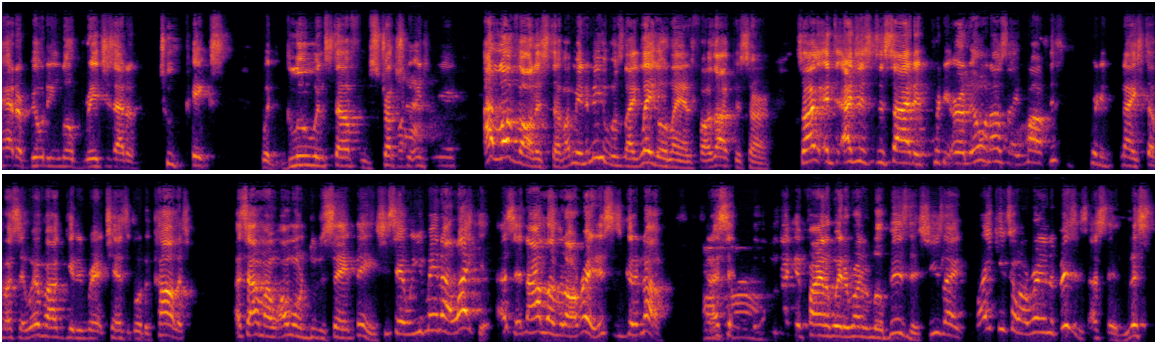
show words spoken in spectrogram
had her building little bridges out of toothpicks with glue and stuff and structural wow. engineering. I loved all this stuff. I mean, to me, it was like Legoland as far as I'm concerned. So I, I just decided pretty early on. I was like, Mom, this is pretty nice stuff. I said, if I get a chance to go to college, I said, I, I want to do the same thing. She said, well, you may not like it. I said, no, I love it already. This is good enough. Uh-huh. I said. I can find a way to run a little business. She's like, why you keep talking about running a business? I said, listen,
